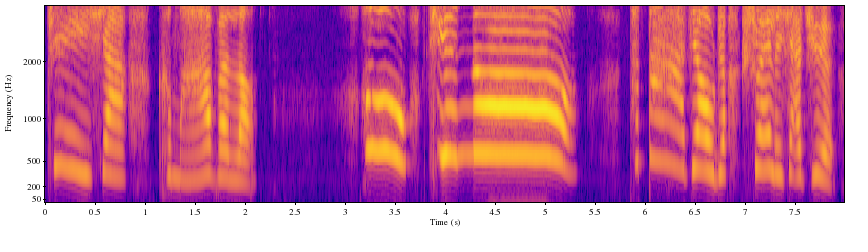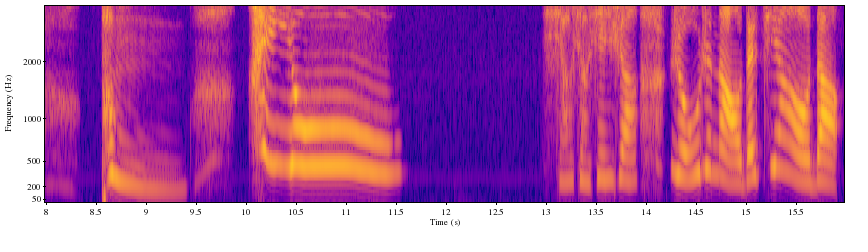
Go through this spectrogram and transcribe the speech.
这下可麻烦了。哦，天哪！他大叫着摔了下去，砰！哎呦！小小先生揉着脑袋叫道。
